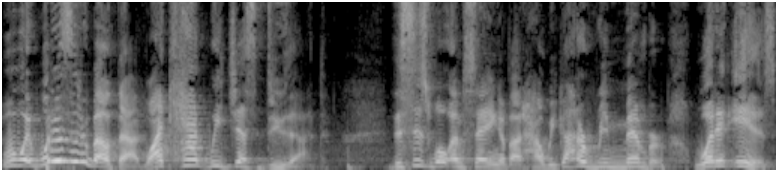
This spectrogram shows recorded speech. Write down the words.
Well, wait, what is it about that? Why can't we just do that? This is what I'm saying about how we got to remember what it is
